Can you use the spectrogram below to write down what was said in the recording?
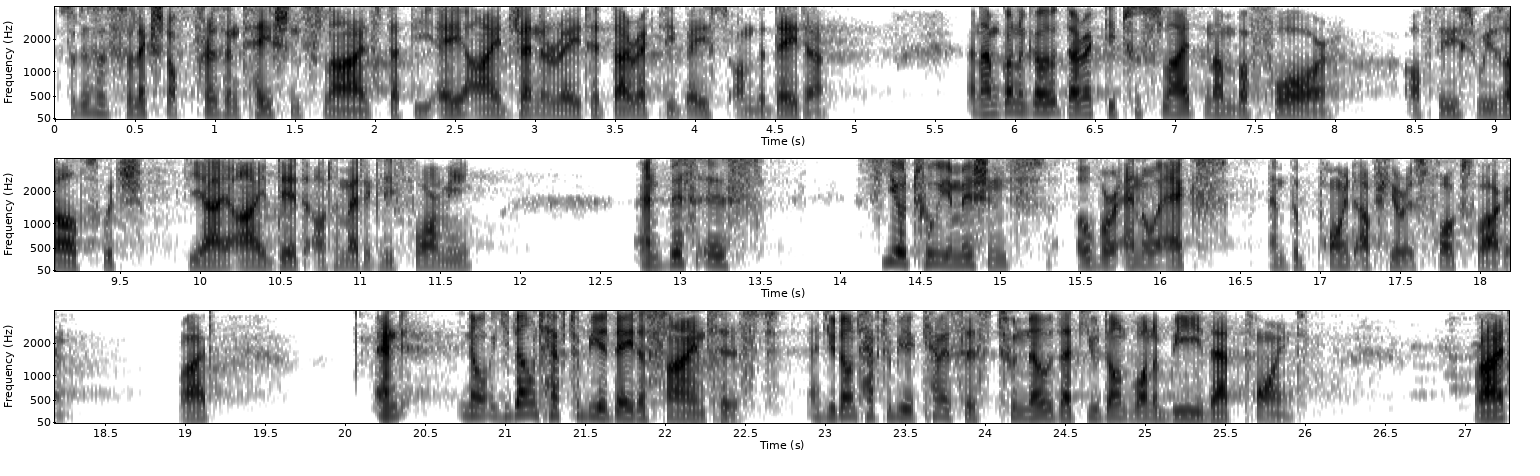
So this is a selection of presentation slides that the AI generated directly based on the data. And I'm going to go directly to slide number four of these results, which the AI did automatically for me. And this is CO2 emissions over NOx, and the point up here is Volkswagen, right? And you know, you don't have to be a data scientist and you don't have to be a chemist to know that you don't want to be that point, right?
